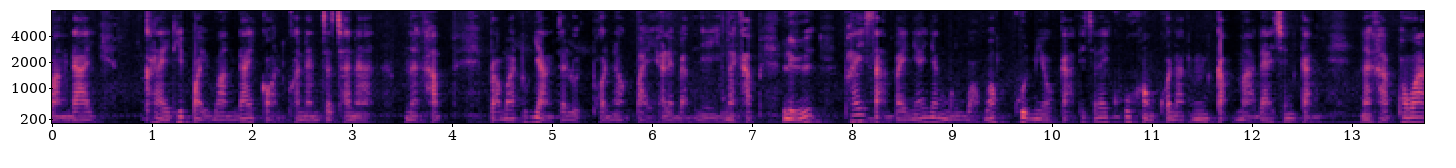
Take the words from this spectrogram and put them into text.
วางได้ ใครที่ปล่อยวางได้ก่อนคนนั้นจะชนะนะครับ ปลว่าทุกอย่างจะหลุดพ้นออกไปอะไรแบบนี้นะครับ หรือไพ่สามใบนี้ยังบ่งบอกว่าคุณมีโอกาสที่จะได้คู่ครองคนนั้นกลับมาได้เช่นกันนะครับ เพราะว่า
